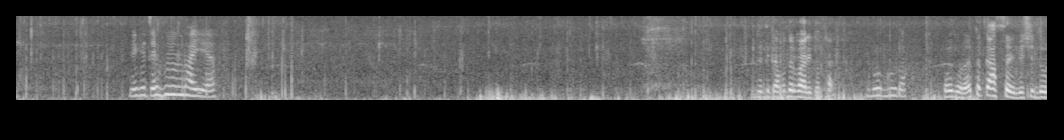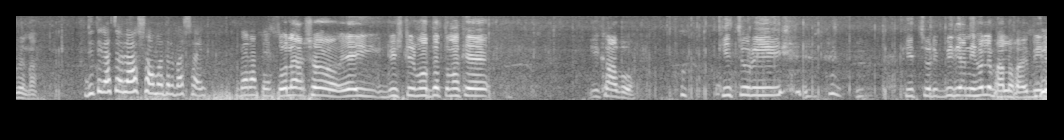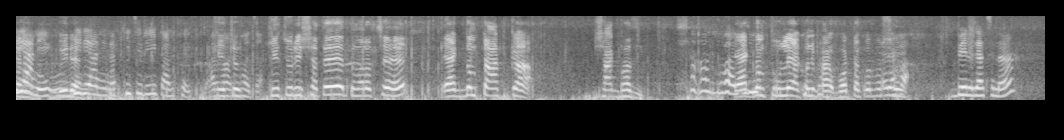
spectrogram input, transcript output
দেখেছে হুম ভাইয়া। ঋতিক আপুদের বাড়ি কোথায়? বগুড়া। ঘোরা তো কাছে বেশি দূরে না। চলে আসো আমাদের বাসায় বেড়াতে। চলে আসো এই বৃষ্টির মধ্যে তোমাকে ই খাব। খিচুড়ি খিচুড়ি বিরিয়ানি হলে ভালো হয় বিরিয়ানি বিরিয়ানি না খিচুড়ি পারফেক্ট খিচুড়ির সাথে তোমার হচ্ছে একদম টাটকা শাক ভাজি। একদম তুলে এখনই ভর্তা করব বেল গাছ না?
